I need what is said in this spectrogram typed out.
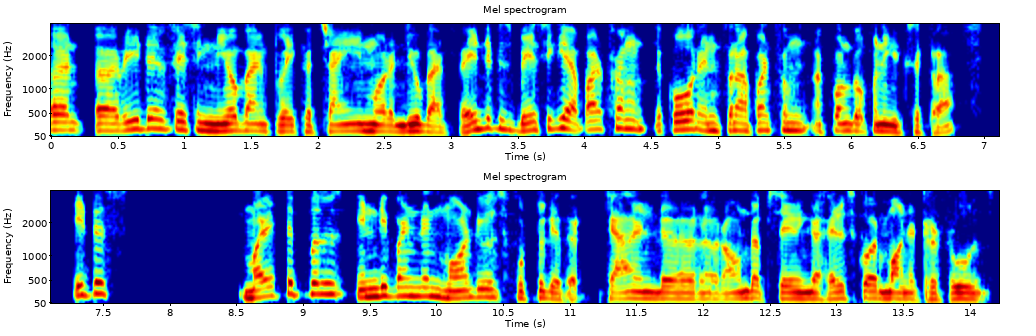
a, a retail facing neobank like a Chime or a new bank, right, it is basically apart from the core infra, apart from account opening, etc., it is multiple independent modules put together calendar roundup saving a health score monitor tools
